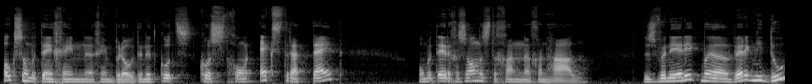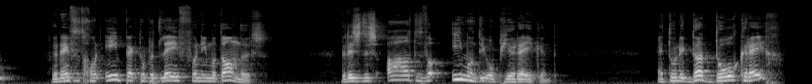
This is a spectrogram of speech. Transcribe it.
ook zometeen geen, uh, geen brood. En het kost, kost, gewoon extra tijd om het ergens anders te gaan, uh, gaan halen. Dus wanneer ik mijn werk niet doe, dan heeft het gewoon impact op het leven van iemand anders. Er is dus altijd wel iemand die op je rekent. En toen ik dat doorkreeg,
